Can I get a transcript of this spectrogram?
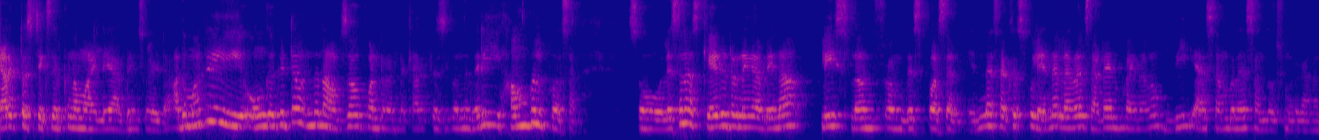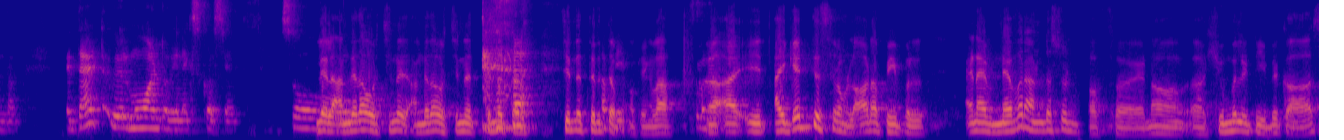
கேரக்டரிஸ்டிக்ஸ் இருக்கணுமா இல்லையா அப்படின்னு சொல்லிட்டு. அது மாதிரி உங்ககிட்ட வந்து நான் அப்சர்வ் பண்ற இந்த கேரக்டரிஸ்டிக் வந்து very humble person so listeners கேட்டுட்டு இருந்தீங்க அப்படின்னா please learn from this person என்ன சக்ஸஸ்ஃபுல் என்ன லெவல்ஸ் அட்டைன் பண்ணினாலும் be as humble as Santhosh Muruganandam with that will move on to the next question இல்ல இல்ல அங்கதான் ஒரு சின்ன அங்கதான் ஒரு சின்ன சின்ன சின்ன திருத்தம். ஓகேங்களா I get this from lot of people and I've never understood of you know humility because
